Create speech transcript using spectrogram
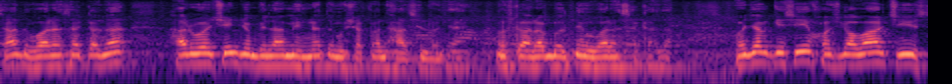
ساتھ ورثہ قضا، ہر وہ چیز جو بلا محنت و مشقت حاصل ہو جائے۔ اس کا رب بولتے ہیں ورثہ قضا۔ اور جب کسی خوشگوار چیز،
